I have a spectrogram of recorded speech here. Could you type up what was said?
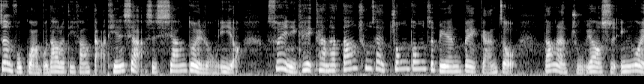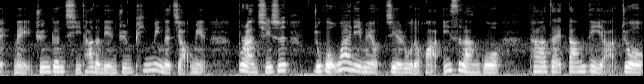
政府管不到的地方打天下是相对容易哦。所以你可以看他当初在中东这边被赶走。当然，主要是因为美军跟其他的联军拼命的剿灭，不然其实如果外力没有介入的话，伊斯兰国他在当地啊，就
